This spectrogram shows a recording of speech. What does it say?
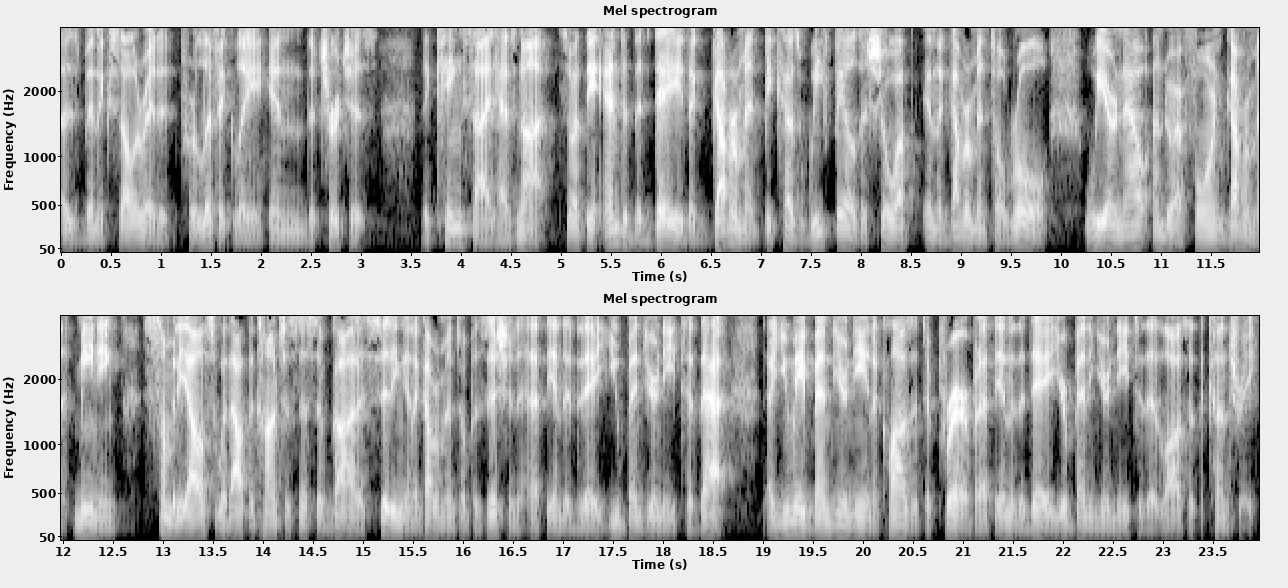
has been accelerated prolifically in the churches. The king side has not. So at the end of the day, the government, because we failed to show up in the governmental role, we are now under a foreign government, meaning somebody else without the consciousness of God is sitting in a governmental position. And at the end of the day, you bend your knee to that. Now, you may bend your knee in a closet to prayer, but at the end of the day, you're bending your knee to the laws of the country.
